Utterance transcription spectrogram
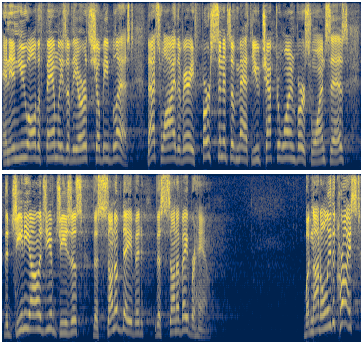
and in you all the families of the earth shall be blessed. That's why the very first sentence of Matthew, chapter 1, verse 1, says, The genealogy of Jesus, the son of David, the son of Abraham. But not only the Christ,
